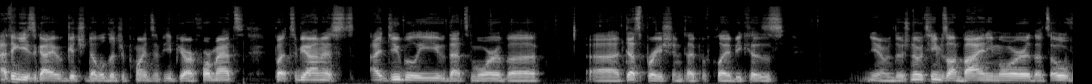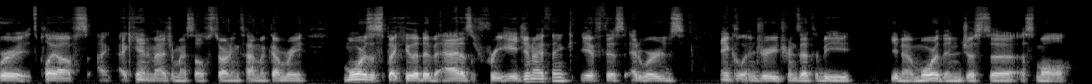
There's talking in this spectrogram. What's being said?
I think he's a guy who gets you double digit points in PPR formats. But to be honest, I do believe that's more of a uh, desperation type of play because you know there's no teams on bye anymore. That's over. It's playoffs. I, I can't imagine myself starting Ty Montgomery more as a speculative ad as a free agent. I think if this Edwards ankle injury turns out to be you know more than just a, a small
